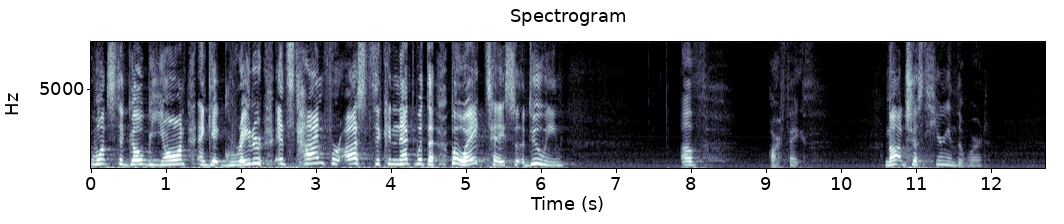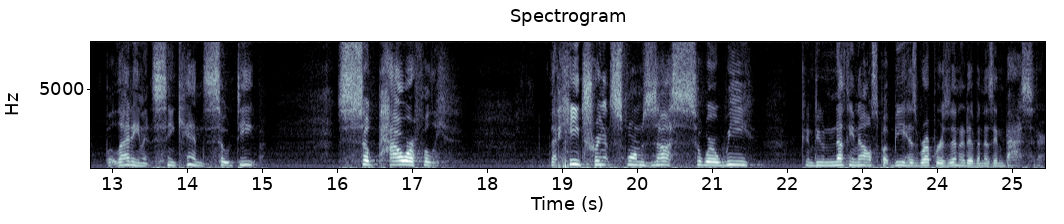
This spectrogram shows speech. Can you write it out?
wants to go beyond and get greater, it's time for us to connect with the poetes doing of our faith. Not just hearing the word, but letting it sink in so deep, so powerfully that He transforms us to where we can do nothing else but be His representative and His ambassador.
